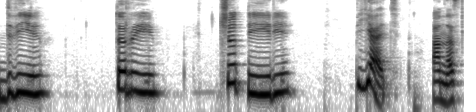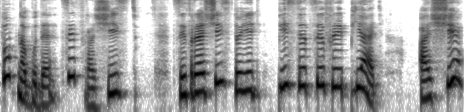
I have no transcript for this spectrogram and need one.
дві, три, чотири, п'ять. А наступна буде цифра 6. Цифра 6 стоїть після цифри 5. А ще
